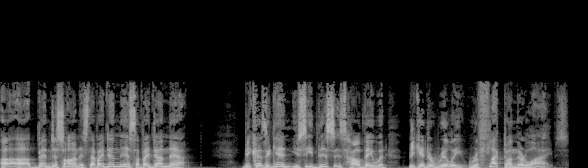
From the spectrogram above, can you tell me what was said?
uh, uh, been dishonest? Have I done this? Have I done that? Because again, you see, this is how they would begin to really reflect on their lives.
